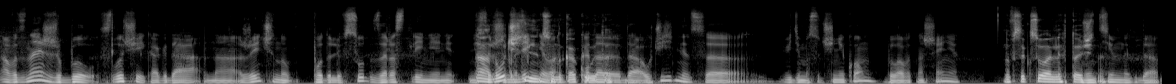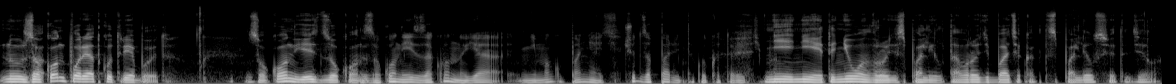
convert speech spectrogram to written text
А вот знаешь же, был случай, когда на женщину подали в суд за растление не, А, на учительницу на какую-то. Да, учительница, видимо, с учеником была в отношениях. Ну, в сексуальных точно. В интимных, да. Ну, закон порядку требует. Закон есть закон. Закон есть закон, но я не могу понять, что это за парень такой, который... Типа... Не-не, это не он вроде спалил, там вроде батя как-то спалил все это дело.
